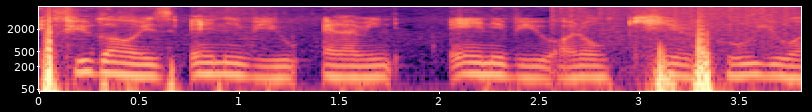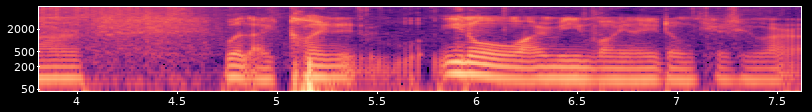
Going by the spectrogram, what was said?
If you guys any of you and I mean any of you I don't care who you are well I kind of you know what I mean by I don't care who you are.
